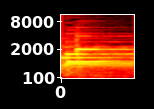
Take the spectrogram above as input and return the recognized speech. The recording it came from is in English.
you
